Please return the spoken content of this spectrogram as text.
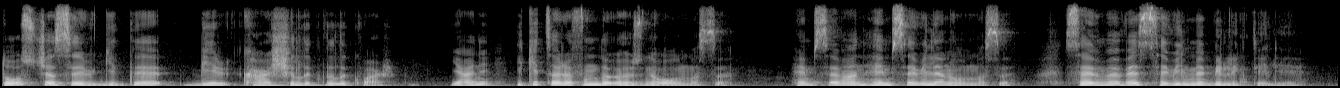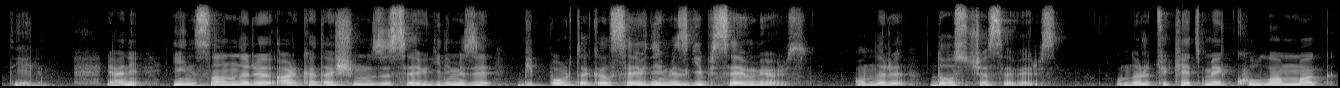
dostça sevgide bir karşılıklılık var. Yani iki tarafında özne olması. Hem seven hem sevilen olması. Sevme ve sevilme birlikteliği diyelim. Yani insanları, arkadaşımızı, sevgilimizi bir portakal sevdiğimiz gibi sevmiyoruz. Onları dostça severiz. Onları tüketmek, kullanmak,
